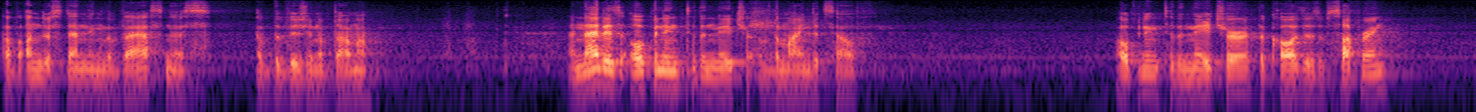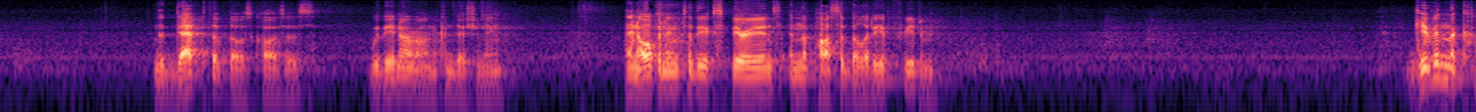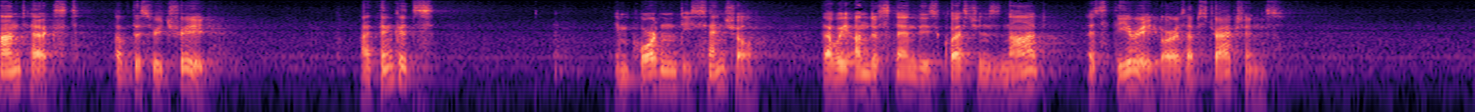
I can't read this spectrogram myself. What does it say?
of understanding the vastness of the vision of Dhamma. And that is opening to the nature of the mind itself. Opening to the nature, the causes of suffering, the depth of those causes within our own conditioning, and opening to the experience and the possibility of freedom. Given the context of this retreat, I think it's important, essential, that we understand these questions not as theory or as abstractions,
